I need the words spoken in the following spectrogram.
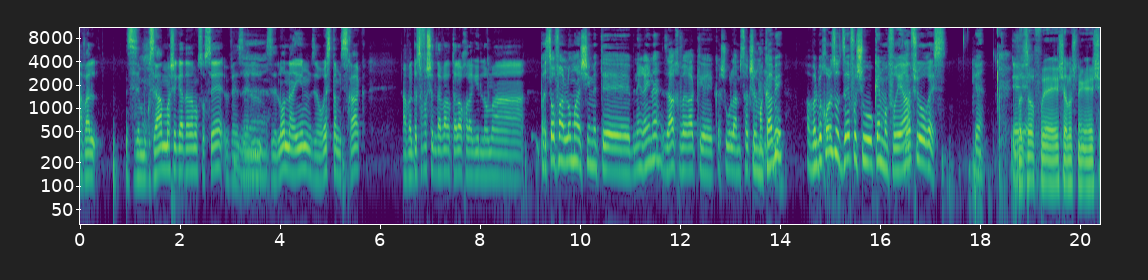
אבל זה מוגזם מה שגד אדמוס עושה, וזה זה- זה לא נעים, זה הורס את המשחק, אבל בסופו של דבר אתה לא יכול להגיד לו מה... בסוף אני לא מאשים את אה, בני ריינה, זה אך ורק אה, קשור למשחק של מכבי, אבל בכל זאת זה איפשהו כן מפריע. זה איפה שהוא הורס. כן. בסוף אה, יש שלוש יש,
